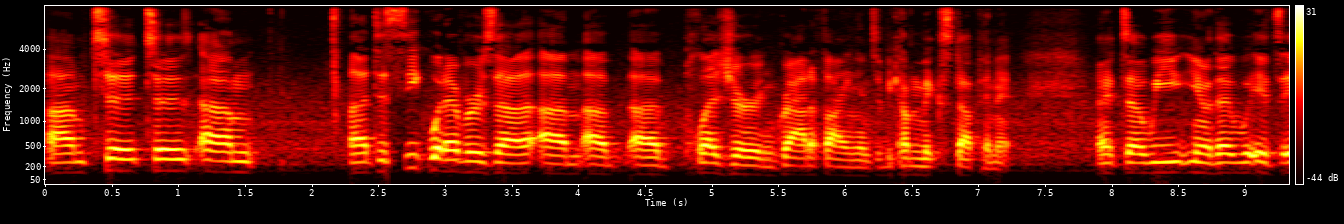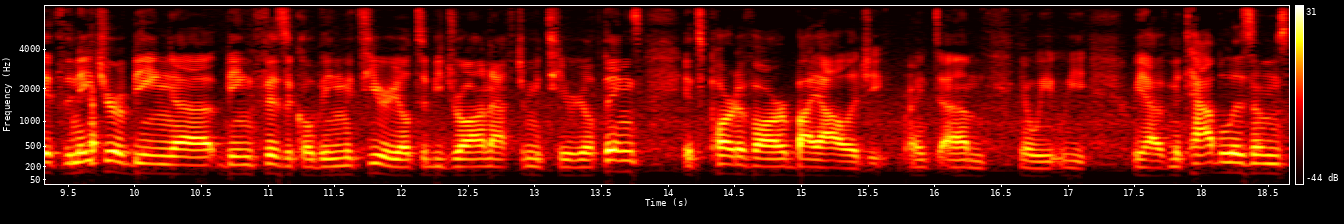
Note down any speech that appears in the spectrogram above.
um, to to um, uh, to seek whatever's uh, um, uh, pleasure and gratifying and to become mixed up in it. Right, uh, we you know that it's it's the nature of being uh, being physical, being material, to be drawn after material things. It's part of our biology, right? Um, you know, we, we, we have metabolisms.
